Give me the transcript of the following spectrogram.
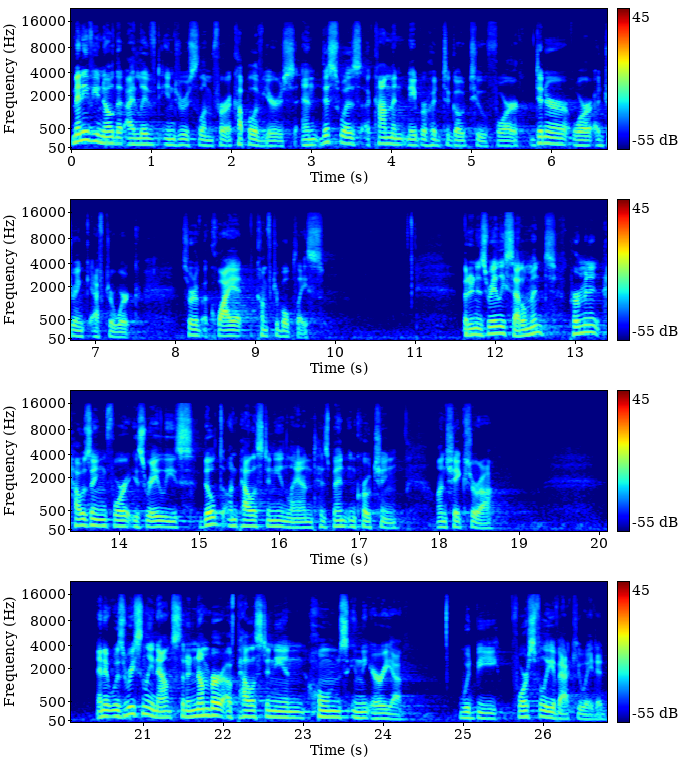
Many of you know that I lived in Jerusalem for a couple of years, and this was a common neighborhood to go to for dinner or a drink after work sort of a quiet, comfortable place. But an Israeli settlement, permanent housing for Israelis built on Palestinian land, has been encroaching on Sheikh Jarrah. And it was recently announced that a number of Palestinian homes in the area would be forcefully evacuated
